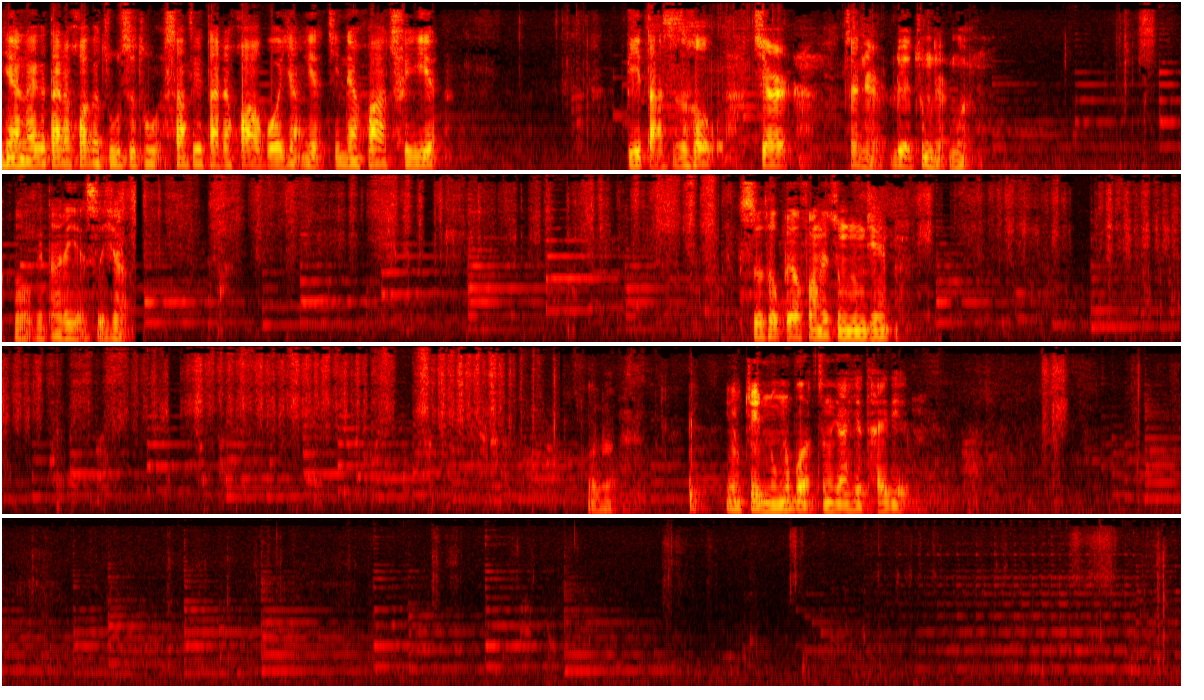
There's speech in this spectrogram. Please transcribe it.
今天来给大家画个竹枝图。上次给大家画过仰叶，今天画垂叶。笔打湿之后，尖儿在哪儿略重点墨。我给大家演示一下。石头不要放在正中间。用最浓的墨增加一些台点。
